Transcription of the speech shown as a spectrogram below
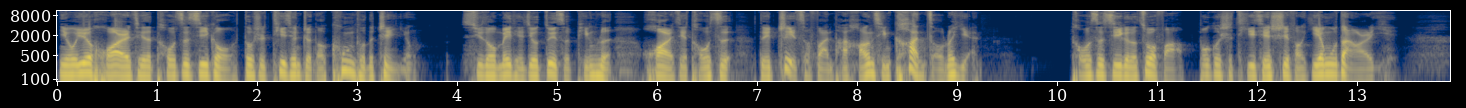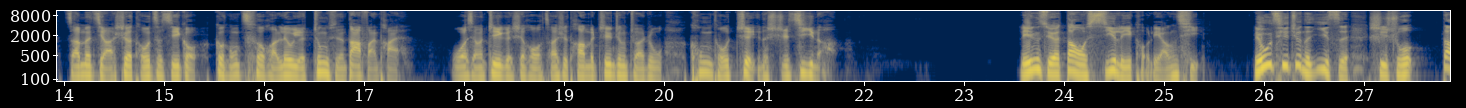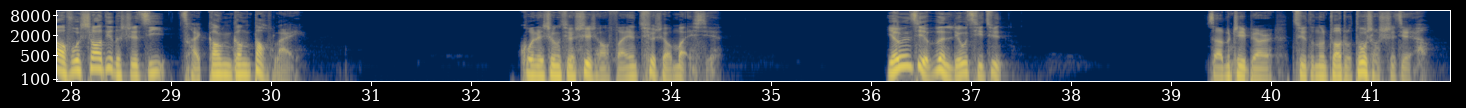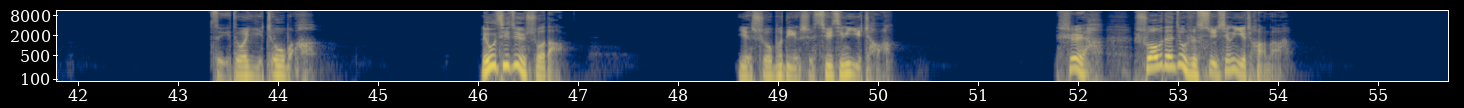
纽约华尔街的投资机构都是提前转到空头的阵营。”许多媒体就对此评论：华尔街投资对这次反弹行情看走了眼，投资机构的做法不过是提前释放烟雾弹而已。咱们假设投资机构共同策划六月中旬的大反弹，我想这个时候才是他们真正转入空头阵营的时机呢。林雪倒吸了一口凉气，刘奇俊的意思是说，大幅杀跌的时机才刚刚到来。国内证券市场反应确实要慢些。严文介问刘奇俊：“咱们这边最多能抓住多少时间啊？”“最多一周吧。”刘奇俊说道。“也说不定是虚惊一场。”“是呀，说不定就是虚惊一场呢。”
